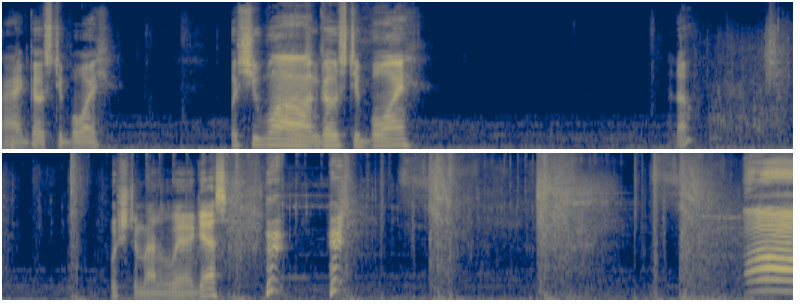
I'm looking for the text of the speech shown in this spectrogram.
Alright, ghosty boy. What you want, ghosty boy? Hello? Pushed him out of the way, I guess. Oh,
